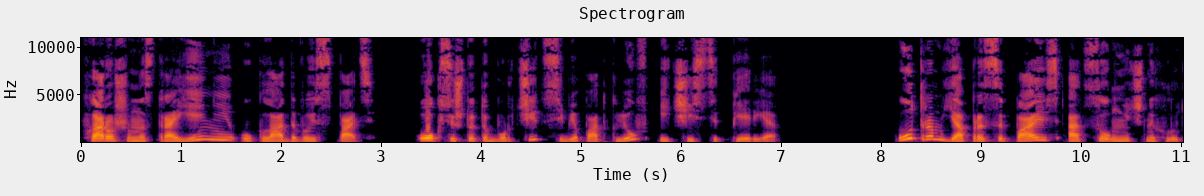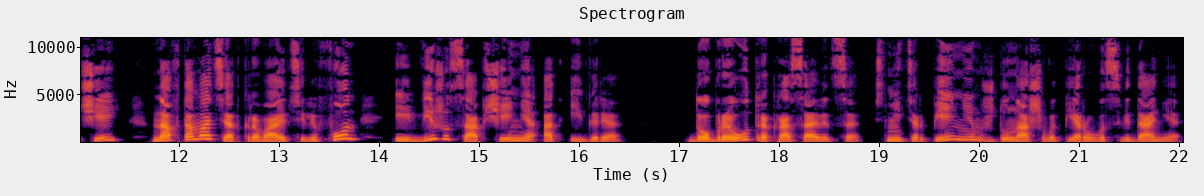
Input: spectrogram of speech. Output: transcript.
В хорошем настроении укладываюсь спать. Окси что-то бурчит себе под клюв и чистит перья. Утром я просыпаюсь от солнечных лучей, на автомате открываю телефон и вижу сообщение от Игоря. «Доброе утро, красавица! С нетерпением жду нашего первого свидания».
